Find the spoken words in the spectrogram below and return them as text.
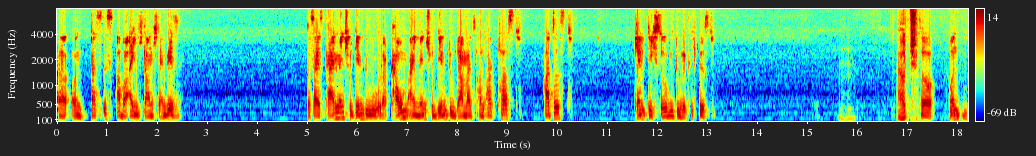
Äh, und das ist aber eigentlich gar nicht dein Wesen. Das heißt, kein Mensch, mit dem du, oder kaum ein Mensch, mit dem du damals Kontakt hast, hattest, kennt dich so, wie du wirklich bist. Mhm. Autsch. So, und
